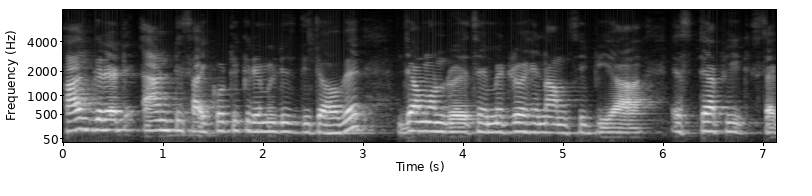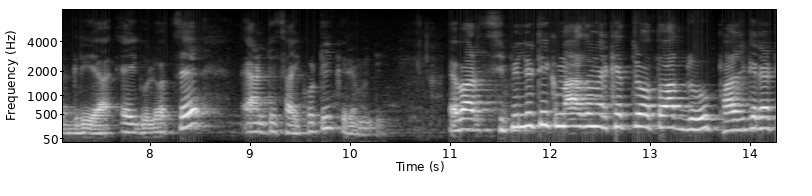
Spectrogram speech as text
first grade anti psychotic remedies দিতে হবে। যেমন রয়েছে মেড্রোহেনাম, সিপিয়া স্ট্যাফিক স্যাগ্রিয়া, এইগুলো হচ্ছে অ্যান্টি সাইকোটিক রেমেডি এবার সিপিলিটিক মায়াজমের ক্ষেত্রেও তদ্রূপ first grade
